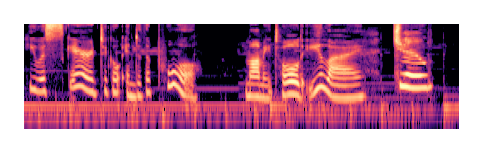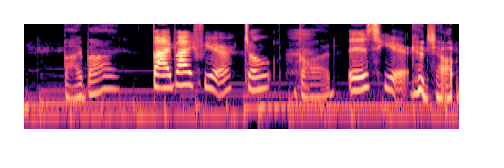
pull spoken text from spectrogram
He was scared to go into the pool. Mommy told Eli, June. bye bye, Bye bye, fear. Don't God. is here. Good job.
